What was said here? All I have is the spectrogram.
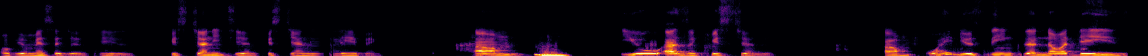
of your messages is Christianity and Christian living. Um, Mm. you as a Christian, um, why do you think that nowadays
